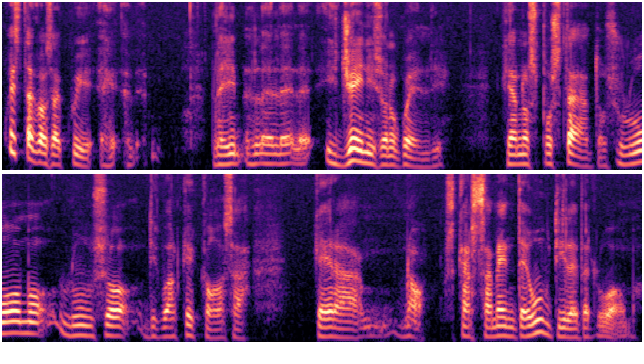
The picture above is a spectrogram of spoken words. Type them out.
Questa cosa qui, è, le, le, le, i geni sono quelli che hanno spostato sull'uomo l'uso di qualche cosa che era no, scarsamente utile per l'uomo.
